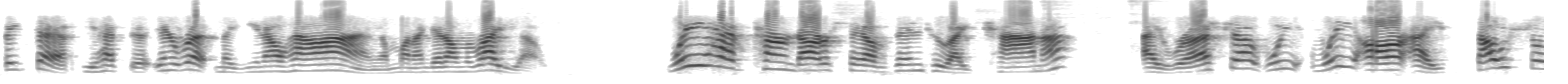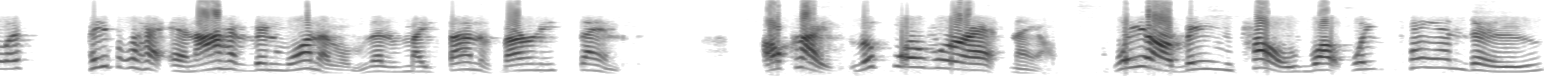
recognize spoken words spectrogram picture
speak up. You have to interrupt me. You know how I am when I get on the radio. We have turned ourselves into a China, a Russia. We we are a socialist people, ha- and I have been one of them that have made fun of Bernie Sanders. Okay, look where we're at now. We are being told what we can do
